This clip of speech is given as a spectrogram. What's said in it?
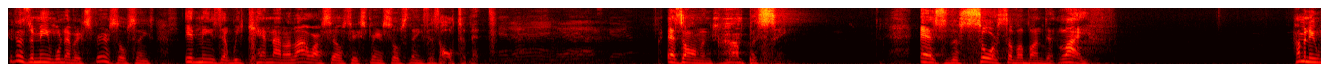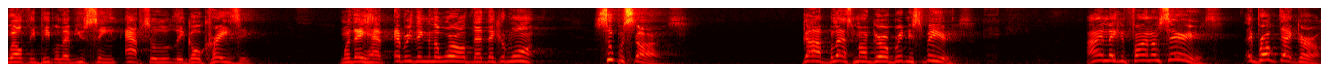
It doesn't mean we'll never experience those things. It means that we cannot allow ourselves to experience those things as ultimate, as all encompassing, as the source of abundant life. How many wealthy people have you seen absolutely go crazy when they have everything in the world that they could want? Superstars. God bless my girl Britney Spears. I ain't making fun, I'm serious. They broke that girl.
